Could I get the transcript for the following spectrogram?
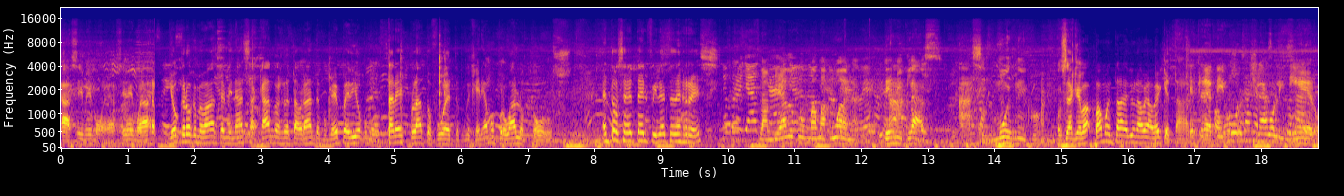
Así mismo es, así mismo es. Yo creo que me van a terminar sacando el restaurante porque he pedido como tres platos fuertes porque queríamos probarlos todos. Entonces este es el filete de res. Flambeado con mama juana, demi glass. Así, muy rico. O sea que va- vamos a entrar de una vez a ver qué tal. Este es el famoso chivo liniero.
